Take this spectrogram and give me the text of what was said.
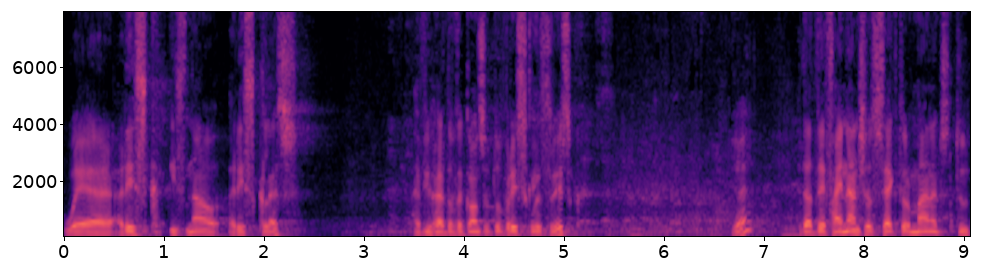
where risk is now riskless. Have you heard of the concept of riskless risk? Yeah? That the financial sector managed to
